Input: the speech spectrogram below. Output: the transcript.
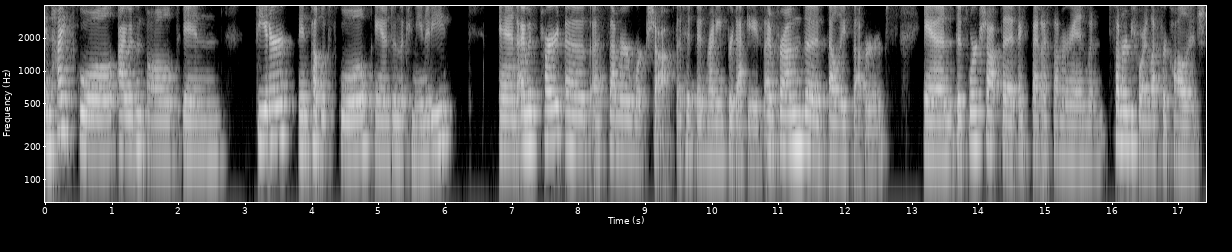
in high school, I was involved in theater in public school and in the community. And I was part of a summer workshop that had been running for decades. I'm from the LA suburbs. And this workshop that I spent a summer in when summer before I left for college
